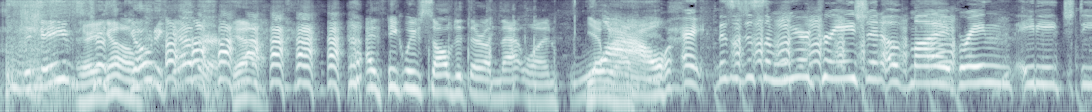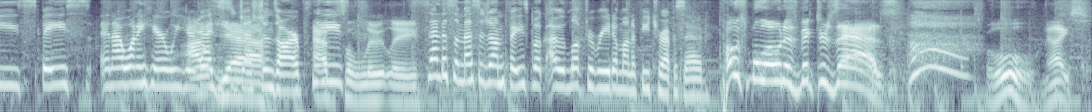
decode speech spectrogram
The names There you just go. go together. Yeah. I think we've solved it there on that one. Yeah, wow. All right, this is just some weird creation of my brain ADHD space, and I want to hear what your I- guys' yeah, suggestions are. Please Absolutely. send us a message on Facebook. I would love to read them on a future episode. Post Malone is Victor Zsasz. oh, nice.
